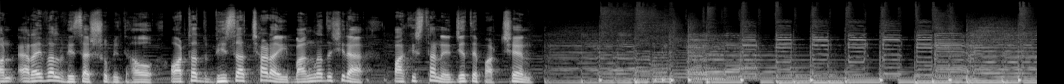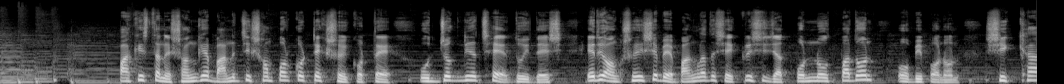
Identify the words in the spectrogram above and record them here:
অন অ্যারাইভাল ভিসার সুবিধাও, অর্থাৎ ভিসা ছাড়াই বাংলাদেশিরা পাকিস্তানে যেতে পারছেন। পাকিস্তানের সঙ্গে বাণিজ্যিক সম্পর্ক টেকসই করতে উদ্যোগ নিয়েছে দুই দেশ। এরই অংশ হিসেবে বাংলাদেশে কৃষিজাত পণ্য উৎপাদন ও বিপণন, শিক্ষা,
